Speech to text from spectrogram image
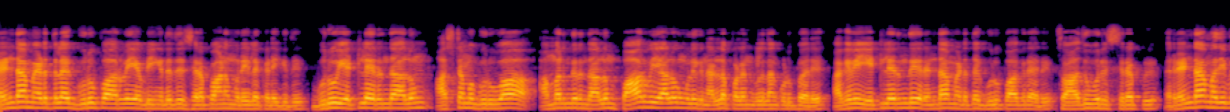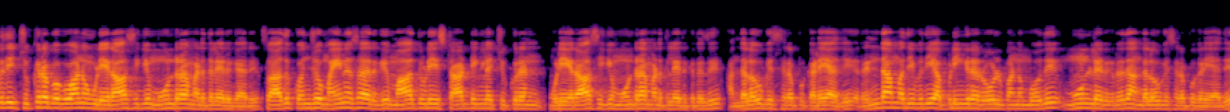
ரெண்டாம் இடத்துல குரு பார்வை அப்படிங்கிறது சிறப்பான முறையில கிடைக்குது. குரு எட்டுல இருந்தாலும் அஷ்டம குருவா அமர்ந்திருந்தாலும் பார்வையால உங்களுக்கு நல்ல பலன்களை தான் கொடுப்பாரு. ஆகவே எட்டுல இருந்து ரெண்டாம் இடத்தை குரு பாக்குறாரு சோ அது ஒரு சிறப்பு. ரெண்டாம் அதிபதி சுக்கர பகவான் உங்களுடைய ராசிக்கு மூன்றாம் இடத்துல இருக்காரு. சோ அது கொஞ்சம் மைனஸா இருக்கு. மாதத்துடைய ஸ்டார்டிங்ல சுக்கரன் உடைய ராசிக்கு மூன்றாம் இடத்துல இருக்கிறது. அந்த அளவுக்கு சிறப்பு கிடையாது. ரெண்டாம் அதிபதி அப்படிங்கிற ரோல் பண்ணும்போது மூணுல இருக்கிறது அந்த அளவுக்கு சிறப்பு கிடையாது.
